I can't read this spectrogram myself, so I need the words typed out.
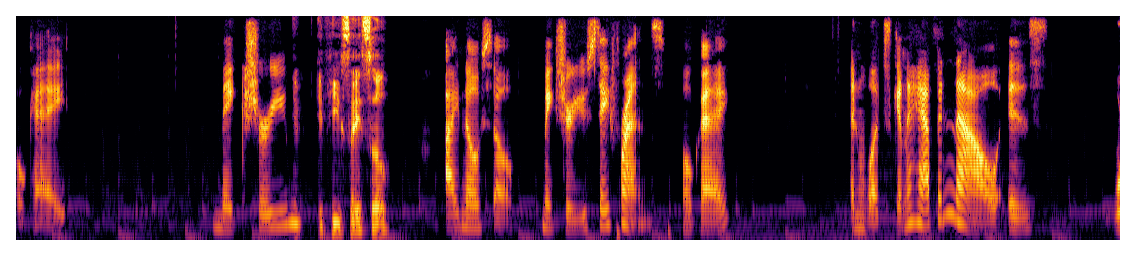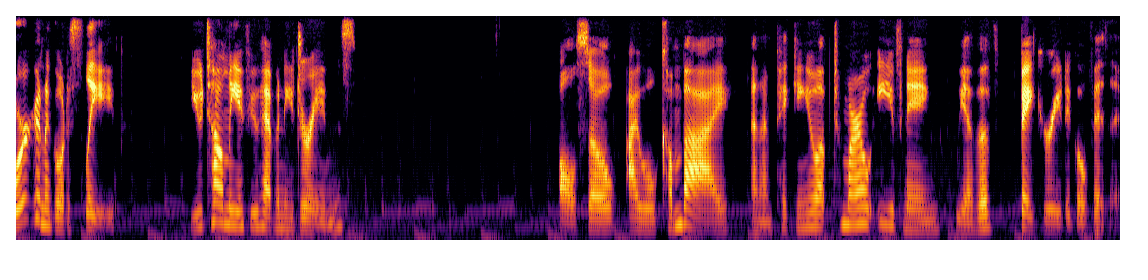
Okay? Make sure you. if, if you say so. I know so. Make sure you stay friends. Okay? And what's going to happen now is we're going to go to sleep. You tell me if you have any dreams. Also, I will come by and I'm picking you up tomorrow evening. We have a bakery to go visit.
